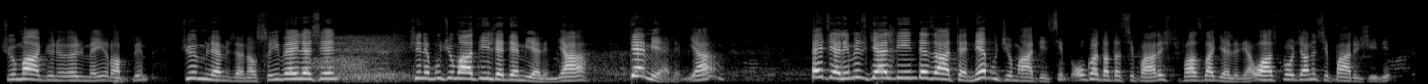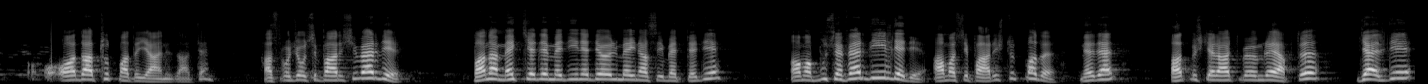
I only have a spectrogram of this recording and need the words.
Cuma günü ölmeyi Rabbim cümlemize nasip eylesin. Şimdi bu cuma değil de demeyelim ya. Demeyelim ya. Ecelimiz geldiğinde zaten ne bu cumadisi? O kadar da sipariş fazla gelir ya. O Hasbi Hoca'nın siparişiydi. O, o da tutmadı yani zaten. Hasbi Hoca o siparişi verdi. Bana Mekke'de, Medine'de ölmeyi nasip et dedi. Ama bu sefer değil dedi. Ama sipariş tutmadı. Neden? 60 kere hac ve ömre yaptı. Geldi,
